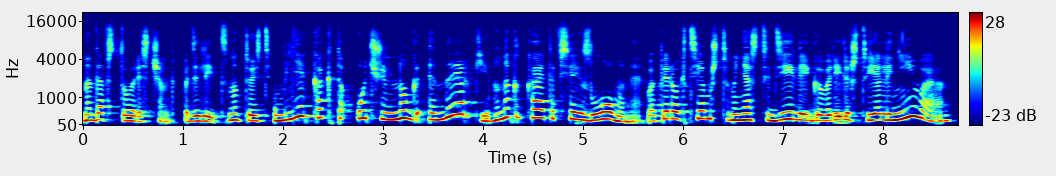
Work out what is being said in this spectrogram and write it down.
надо в сторис чем-то поделиться. Ну, то есть у меня как-то очень много энергии, но она какая-то вся изломанная. Во-первых, тем, что меня стыдили и говорили, что я ленивая,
